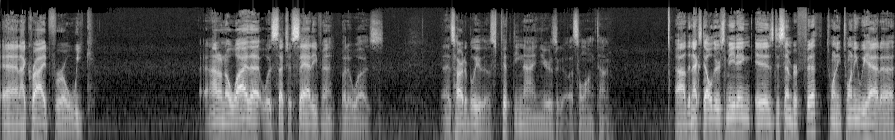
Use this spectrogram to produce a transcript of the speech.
And I cried for a week. And I don't know why that was such a sad event, but it was. And it's hard to believe it was 59 years ago. That's a long time. Uh, the next elders meeting is December 5th, 2020. We had a,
